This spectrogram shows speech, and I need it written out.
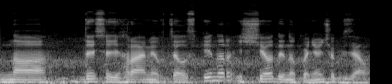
на 10 грамів телеспінер і ще один оконьочок взяв.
